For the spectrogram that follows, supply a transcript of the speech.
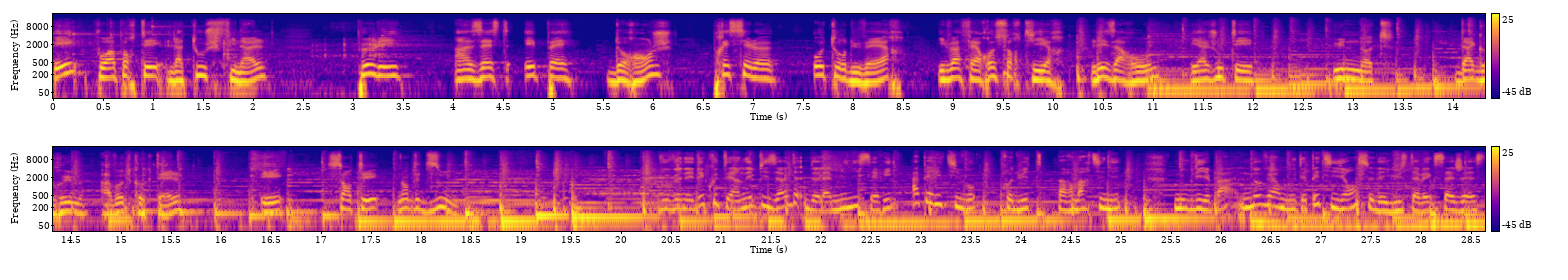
Et pour apporter la touche finale, pelez un zeste épais d'orange, pressez-le autour du verre. Il va faire ressortir les arômes et ajouter une note d'agrumes à votre cocktail. Et santé, non Vous venez d'écouter un épisode de la mini-série Aperitivo, produite par Martini. N'oubliez pas, nos vermouths et pétillants se dégustent avec sagesse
